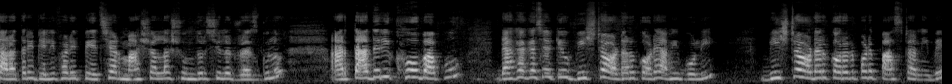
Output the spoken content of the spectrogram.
তাড়াতাড়ি ডেলিভারি পেয়েছি আর মাসাল্লাহ সুন্দর ছিল ড্রেসগুলো। আর তাদেরই ক্ষোভ আপু, দেখা গেছে কেউ বিশটা অর্ডার করে, আমি বলি, বিশটা অর্ডার করার পরে পাঁচটা নিবে,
